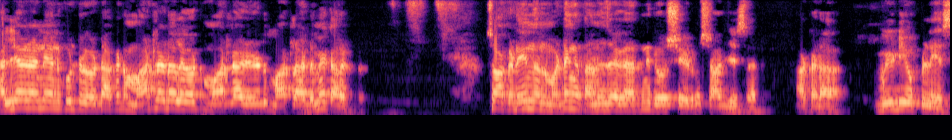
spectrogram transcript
కళ్యాణ్ అని అనుకుంటారు కాబట్టి అక్కడ మాట్లాడాలి కాబట్టి మాట్లాడాడు మాట్లాడడమే కరెక్ట్ సో అక్కడ ఏందనమాట ఇంకా తనుజ గారిని రోస్ట్ చేయడం స్టార్ట్ చేశారు. అక్కడ వీడియో ప్లేస్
